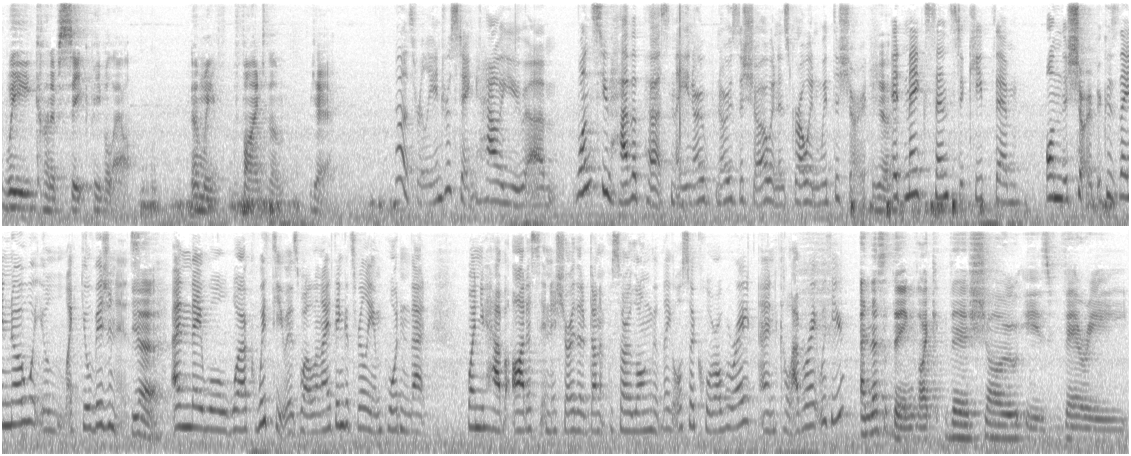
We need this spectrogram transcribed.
we kind of seek people out and we find them. Yeah. No, it's really interesting how you um, once you have a person that you know knows the show and is growing with the show. Yeah. It makes sense to keep them on the show because they know what your like your vision is. Yeah. And they will work with you as well. And I think it's really important that when you have artists in a show that have done it for so long that they also cooperate and collaborate with you. And that's the thing, like their show is very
